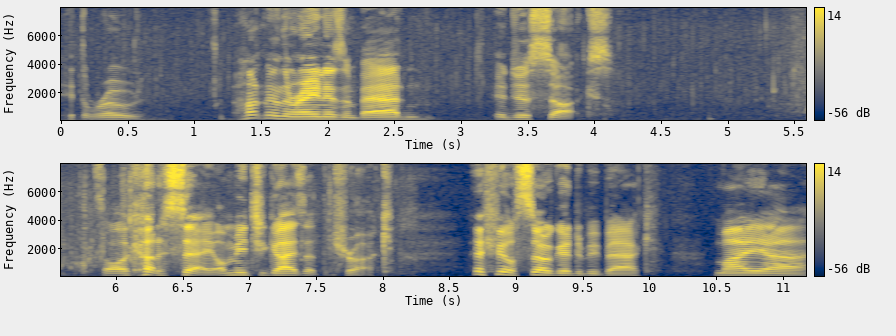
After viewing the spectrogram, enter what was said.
hit the road. Hunting in the rain isn't bad, it just sucks. That's all I gotta say. I'll meet you guys at the truck. It feels so good to be back. My uh,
